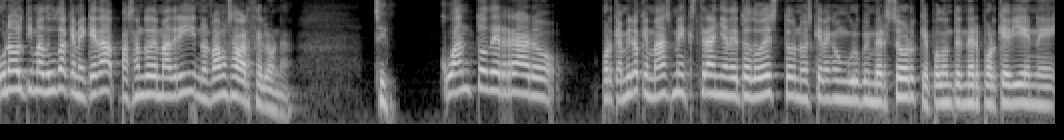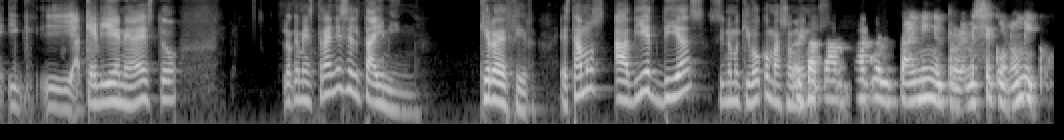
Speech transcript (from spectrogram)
una última duda que me queda, pasando de Madrid, nos vamos a Barcelona. Sí. ¿Cuánto de raro? Porque a mí lo que más me extraña de todo esto no es que venga un grupo inversor, que puedo entender por qué viene y, y a qué viene a esto. Lo que me extraña es el timing. Quiero decir, estamos a 10 días, si no me equivoco, más o menos. Paco, el timing, el problema es económico.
